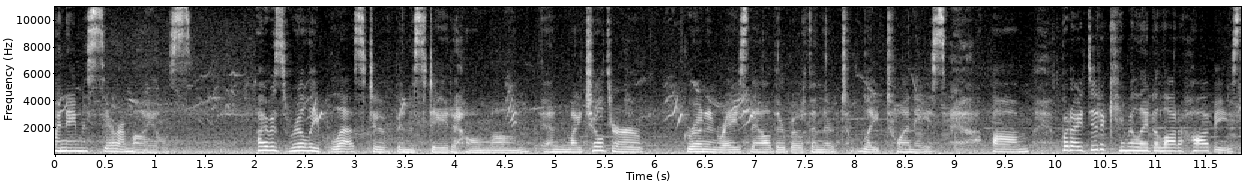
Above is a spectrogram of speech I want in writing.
My name is Sarah Miles. I was really blessed to have been a stay at home mom, and my children are grown and raised now. They're both in their late 20s. Um, but I did accumulate a lot of hobbies.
